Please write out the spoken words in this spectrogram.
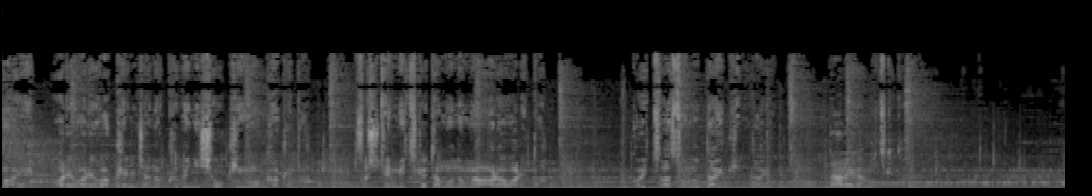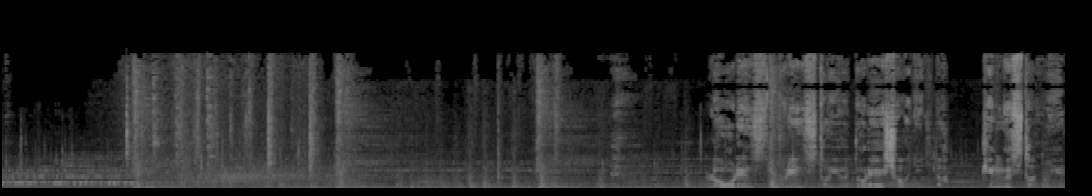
前我々は賢者の首に賞金をかけた。そして見つけた者が現れた。こいつはその代金だよ。う誰が見つけた？ローレンス・プリンスという奴隷商人だ。キングストンにいる。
